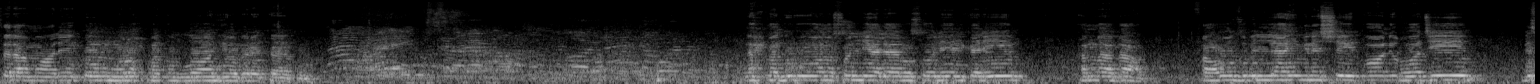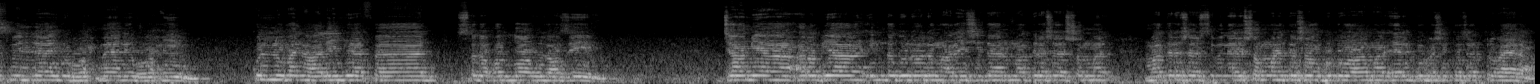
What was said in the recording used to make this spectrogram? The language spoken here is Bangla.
السلام عليكم ورحمة الله وبركاته نحمده ونصلي على رسوله الكريم أما بعد فأعوذ بالله من الشيطان الرجيم بسم الله الرحمن الرحيم كل من عليها فان صدق الله العظيم জামিয়া আরবিয়া ইমদাদুল উলুম আলী সিদার মাদ্রাসার সম্মান মাদ্রাসার সেমিনারের সম্মানিত সভাপতি ও আমার এলএম প্রবাসিত ছাত্র ভাইয়েরা,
